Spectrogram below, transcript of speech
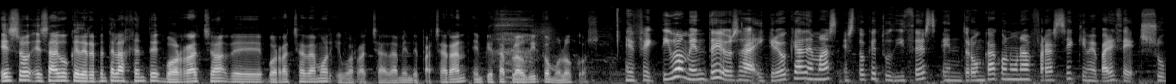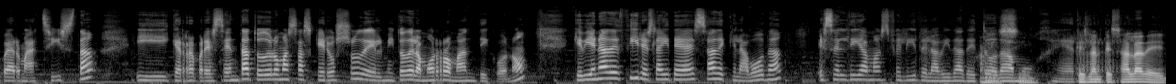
eso es algo que de repente la gente borracha de, borracha de amor y borracha también de pacharán empieza a aplaudir como locos. Efectivamente, o sea, y creo que además esto que tú dices entronca con una frase que me parece súper machista y que representa todo lo más asqueroso del mito del amor romántico, ¿no? Que viene a decir es la idea esa de que la boda es el día más feliz de la vida de Ay, toda sí. mujer. Que es la antesala de,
